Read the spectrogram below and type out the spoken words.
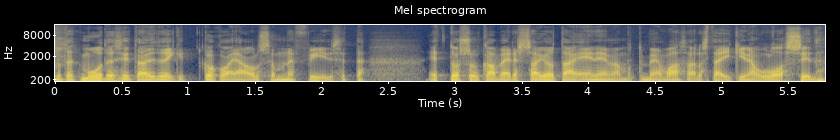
Mutta muuten siitä on jotenkin koko ajan ollut semmoinen fiilis, että tuossa kaverissa on jotain enemmän, mutta me ei vaan saada sitä ikinä ulos siitä.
